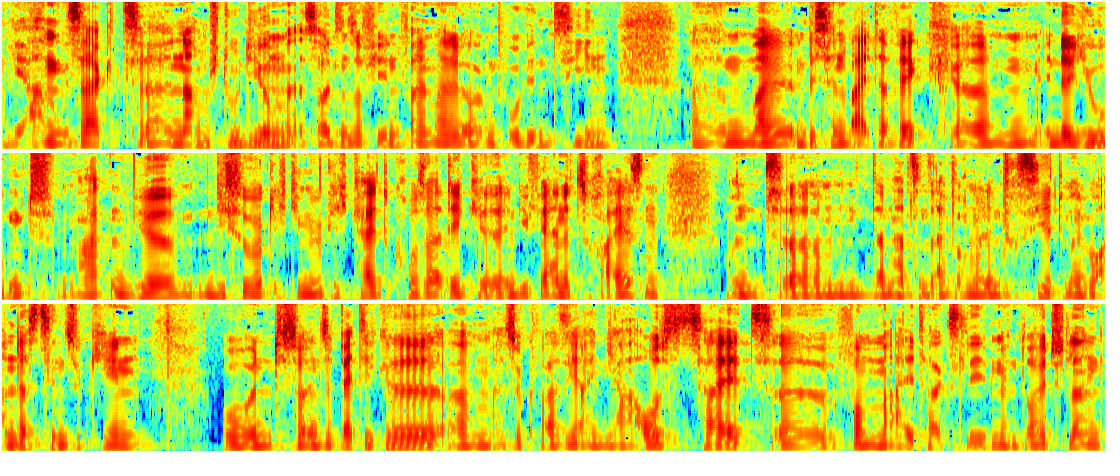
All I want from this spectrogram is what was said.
wir haben gesagt, äh, nach dem Studium soll es uns auf jeden Fall mal irgendwo hinziehen, ähm, mal ein bisschen weiter weg. Ähm, in der Jugend hatten wir nicht so wirklich die Möglichkeit, großartig äh, in die Ferne zu reisen. Und ähm, dann hat es uns einfach mal interessiert, mal woanders hinzugehen. Und so ein Sabbatical, also quasi ein Jahr Auszeit äh, vom Alltagsleben in Deutschland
